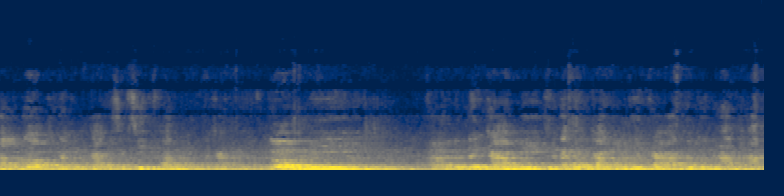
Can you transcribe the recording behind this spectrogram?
แล้วก็คณะกรรมการ14ท่านนะคะก็มีดำเนินการมีคณะกรรมการดำเนินการจำนวน5ท่าน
